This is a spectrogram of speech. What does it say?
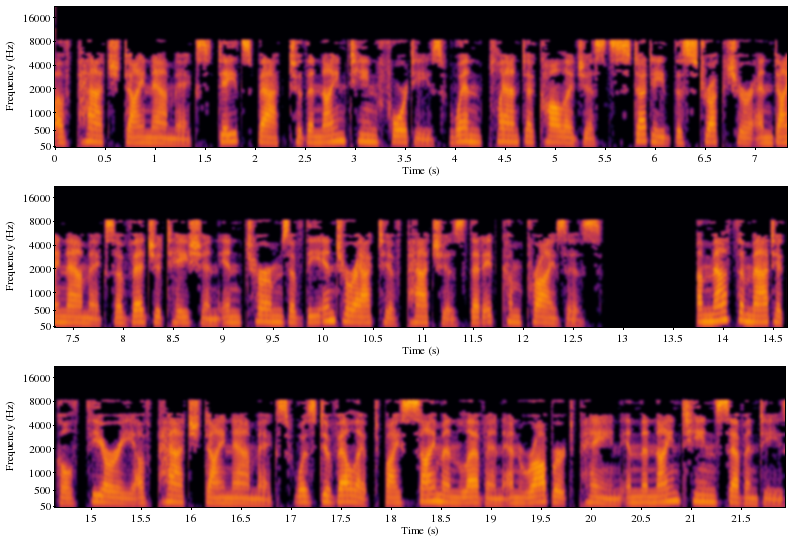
of patch dynamics dates back to the 1940s when plant ecologists studied the structure and dynamics of vegetation in terms of the interactive patches that it comprises. A mathematical theory of patch dynamics was developed by Simon Levin and Robert Paine in the 1970s,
